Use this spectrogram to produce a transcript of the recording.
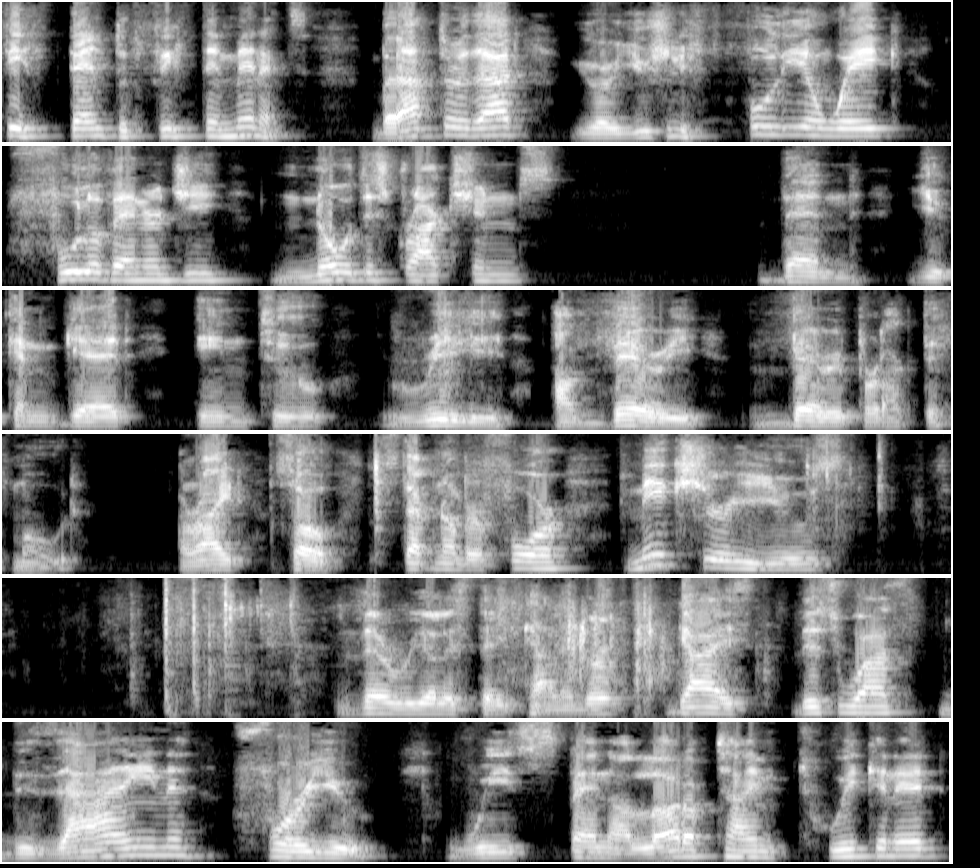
10 to 15 minutes. But after that, you are usually fully awake, full of energy, no distractions. Then you can get into really a very, very productive mode. All right. So, step number four make sure you use the real estate calendar. Guys, this was designed for you. We spent a lot of time tweaking it,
